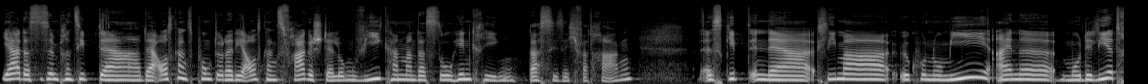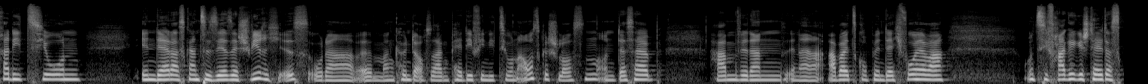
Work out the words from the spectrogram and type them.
Ja, das ist im Prinzip der, der Ausgangspunkt oder die Ausgangsfragestellung. Wie kann man das so hinkriegen, dass sie sich vertragen? Es gibt in der Klimaökonomie eine Modelliertradition, in der das Ganze sehr, sehr schwierig ist oder äh, man könnte auch sagen per Definition ausgeschlossen. Und deshalb haben wir dann in einer Arbeitsgruppe, in der ich vorher war, uns die Frage gestellt, das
